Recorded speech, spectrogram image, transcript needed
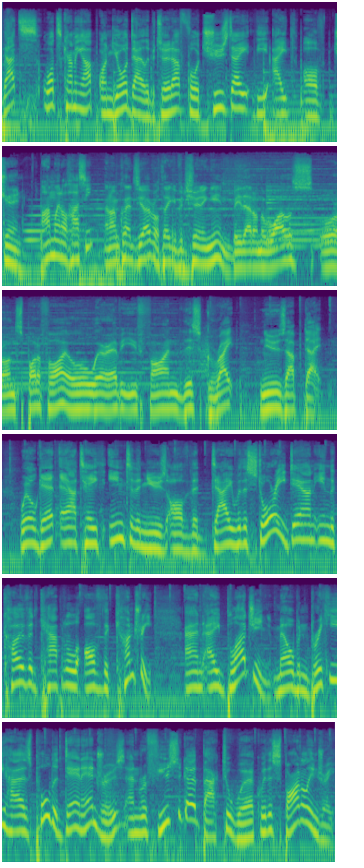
That's what's coming up on your Daily Betoota for Tuesday, the 8th of June. I'm Wendell Hussey. And I'm Clancy Overell. Thank you for tuning in, be that on the wireless or on Spotify or wherever you find this great news update. We'll get our teeth into the news of the day with a story down in the COVID capital of the country. And a bludging Melbourne Bricky has pulled a Dan Andrews and refused to go back to work with a spinal injury.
